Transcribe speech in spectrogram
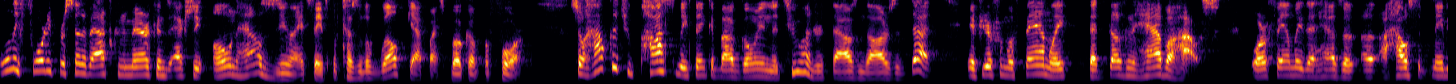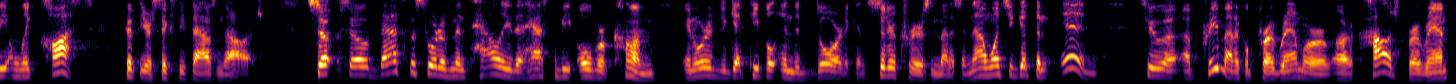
Only 40% of African Americans actually own houses in the United States because of the wealth gap I spoke of before. So, how could you possibly think about going into $200,000 of debt if you're from a family that doesn't have a house or a family that has a, a house that maybe only costs fifty or $60,000? So, so that's the sort of mentality that has to be overcome in order to get people in the door to consider careers in medicine. Now, once you get them in to a, a pre medical program or, or a college program,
